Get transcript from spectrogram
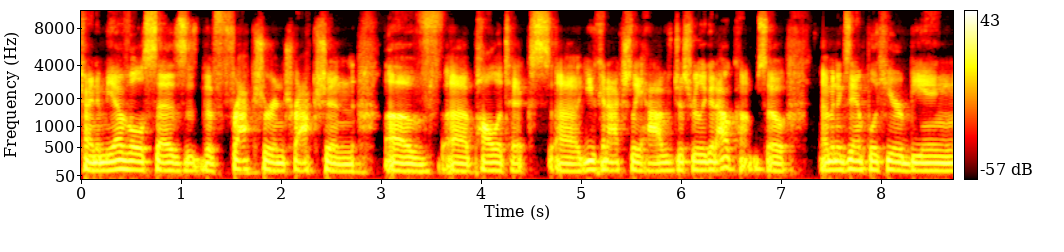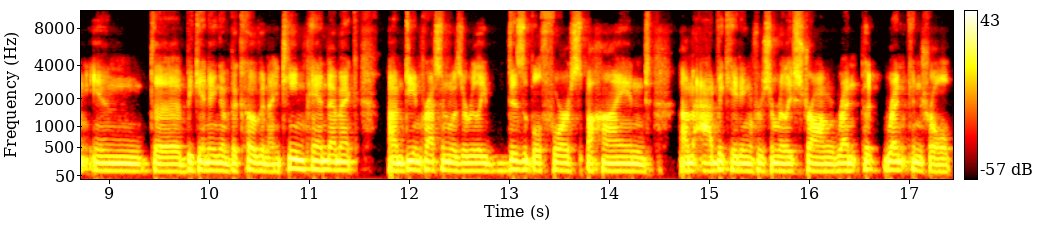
China Miéville says the fracture and traction of uh, politics, uh, you can actually have just really good outcomes. So, um, an example here being in the beginning of the COVID 19 pandemic, um, Dean Preston was a really visible force behind um, advocating for some really strong rent rent control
